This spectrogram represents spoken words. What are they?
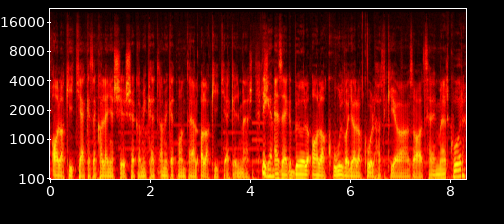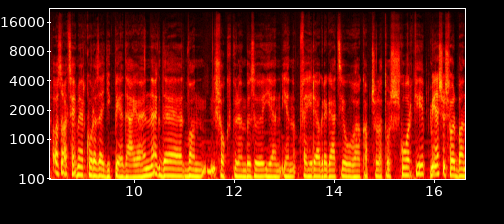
alakítják ezek a lenyesések, amiket, amiket mondtál, alakítják egymást. Igen. És ezekből alakul, vagy alakulhat ki az Alzheimer-kor? Az Alzheimer-kor az egyik példája ennek, de van sok különböző ilyen, ilyen fehérje agregációval kapcsolatos korkép. Mi elsősorban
